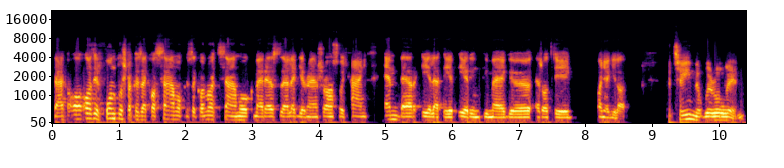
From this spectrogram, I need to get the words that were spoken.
Tehát azért fontosak ezek a számok, ezek a nagy számok, mert ezzel egyenlően az, hogy hány ember életét érinti meg ez a cég anyagilag. The team that we're all in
